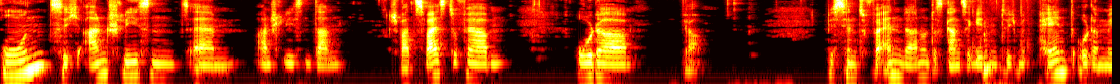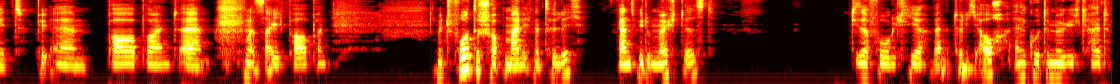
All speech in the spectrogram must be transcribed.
und sich anschließend, ähm, anschließend dann schwarz-weiß zu färben oder ja, ein bisschen zu verändern. Und das Ganze geht natürlich mit Paint oder mit ähm, PowerPoint, äh, was sage ich PowerPoint? Mit Photoshop meine ich natürlich, ganz wie du möchtest. Dieser Vogel hier wäre natürlich auch eine gute Möglichkeit.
